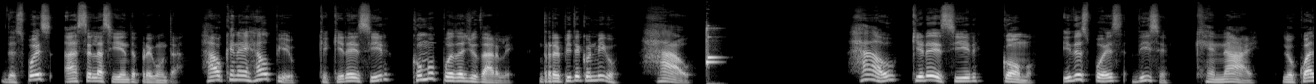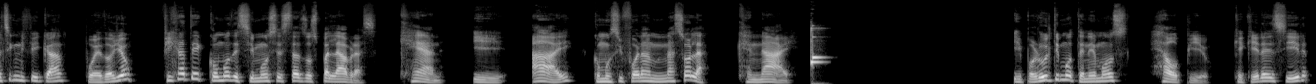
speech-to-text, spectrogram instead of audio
Después hace la siguiente pregunta. How can I help you? ¿Qué quiere decir? ¿Cómo puedo ayudarle? Repite conmigo. How. How quiere decir cómo. Y después dice can I, lo cual significa puedo yo. Fíjate cómo decimos estas dos palabras, can y I, como si fueran una sola. Can I. Y por último tenemos help you, que quiere decir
